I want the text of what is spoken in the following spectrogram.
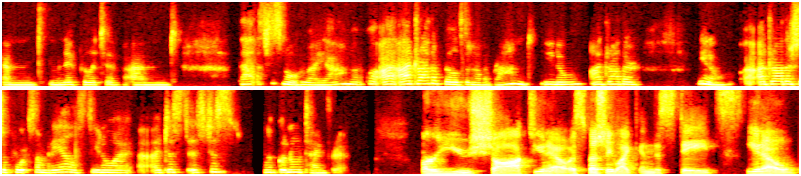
and manipulative and that's just not who I am. I, I'd rather build another brand, you know. I'd rather, you know, I'd rather support somebody else. You know, I, I just, it's just, I've got no time for it. Are you shocked, you know, especially like in the States, you know,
